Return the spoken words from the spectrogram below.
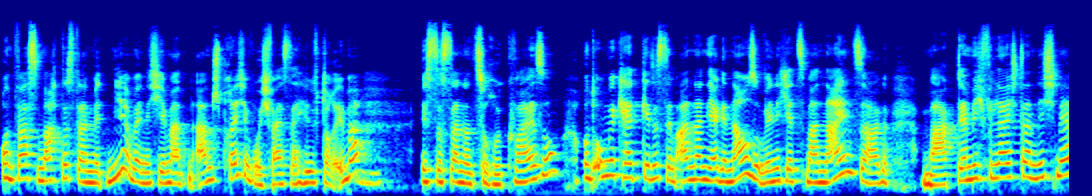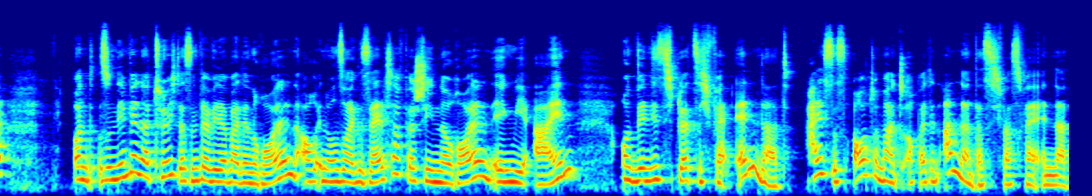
Und was macht es dann mit mir, wenn ich jemanden anspreche, wo ich weiß, der hilft doch immer? Mhm. Ist das dann eine Zurückweisung? Und umgekehrt geht es dem anderen ja genauso. Wenn ich jetzt mal Nein sage, mag der mich vielleicht dann nicht mehr? Und so nehmen wir natürlich, da sind wir wieder bei den Rollen, auch in unserer Gesellschaft verschiedene Rollen irgendwie ein. Und wenn die sich plötzlich verändert, heißt es automatisch auch bei den anderen, dass sich was verändert.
